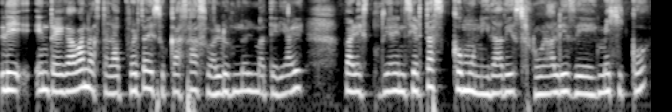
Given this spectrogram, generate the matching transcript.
le entregaban hasta la puerta de su casa a su alumno el material para estudiar en ciertas comunidades rurales de México,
